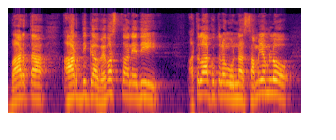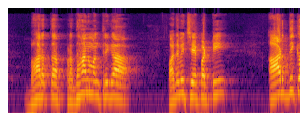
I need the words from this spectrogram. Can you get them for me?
భారత ఆర్థిక వ్యవస్థ అనేది అతలాకుతలం ఉన్న సమయంలో భారత ప్రధానమంత్రిగా పదవి చేపట్టి ఆర్థిక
